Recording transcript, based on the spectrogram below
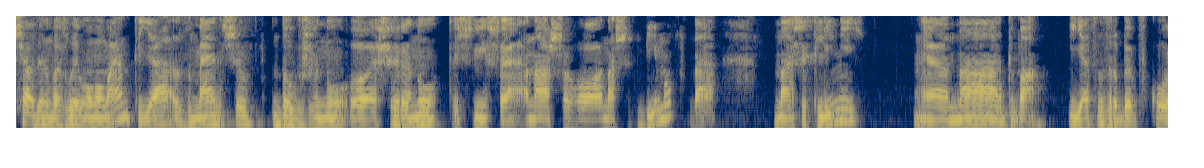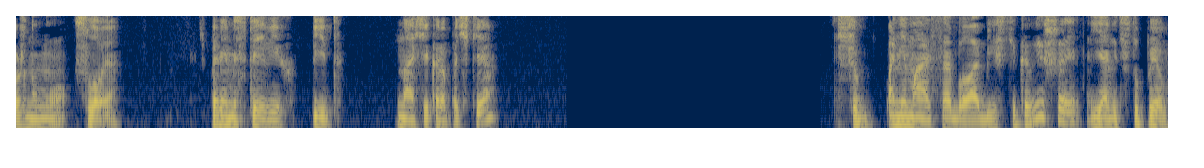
Ще один важливий момент: я зменшив довжину е, ширину, точніше, нашого наших бімов, да, наших ліній е, на 2. І я це зробив в кожному слої. Перемістив їх під наші крапочки, щоб анімація була більш цікавішою, я відступив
